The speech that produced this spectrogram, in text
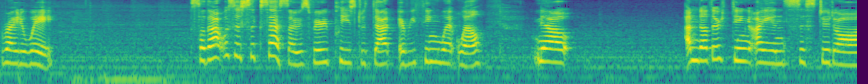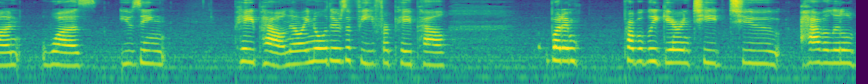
right away. So that was a success. I was very pleased with that. Everything went well. Now, Another thing I insisted on was using PayPal. Now I know there's a fee for PayPal, but I'm probably guaranteed to have a little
